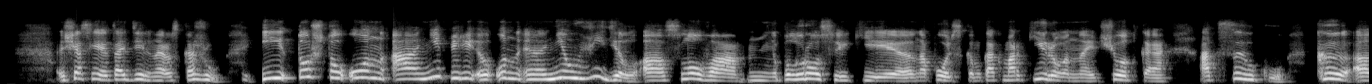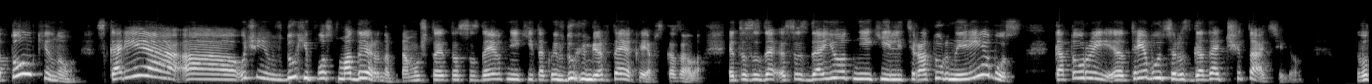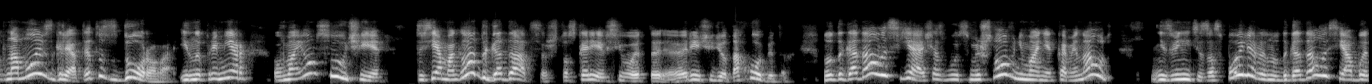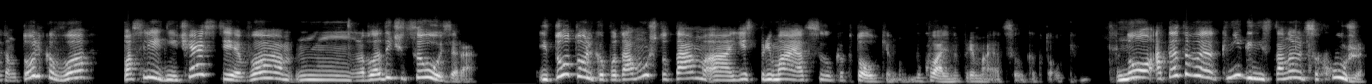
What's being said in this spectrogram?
Сейчас я это отдельно расскажу. И то, что он, а, не, пере, он э, не увидел а, слово полурослики на польском как маркированное, четкое отсылку к а, Толкину, скорее а, очень в духе постмодерна, потому что это создает некий такой, в духе Умбертека, я бы сказала, это созда, создает некий литературный ребус, который э, требуется разгадать читателю. Вот на мой взгляд, это здорово. И, например, в моем случае, то есть я могла догадаться, что, скорее всего, это э, речь идет о хоббитах, но догадалась я, сейчас будет смешно, внимание, камин извините за спойлеры, но догадалась я об этом только в последней части в «Владычице озера». И то только потому, что там а, есть прямая отсылка к Толкину, буквально прямая отсылка к Толкину. Но от этого книга не становится хуже.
